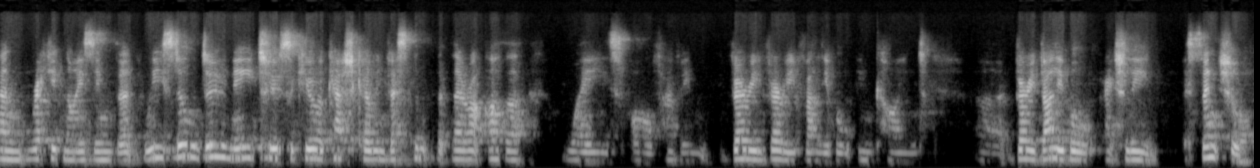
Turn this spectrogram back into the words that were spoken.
and recognizing that we still do need to secure cash co-investment, but there are other ways of having very, very valuable in-kind, uh, very valuable, actually essential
